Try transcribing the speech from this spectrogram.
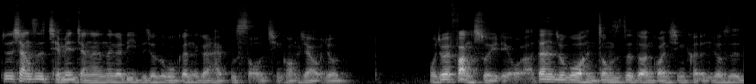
就是像是前面讲的那个例子，就是我跟那个人还不熟的情况下，我就我就会放水流了。但是如果很重视这段关系，可能就是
